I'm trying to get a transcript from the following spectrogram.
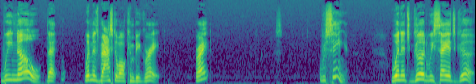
We know that women's basketball can be great, right? We're seeing it. When it's good, we say it's good.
